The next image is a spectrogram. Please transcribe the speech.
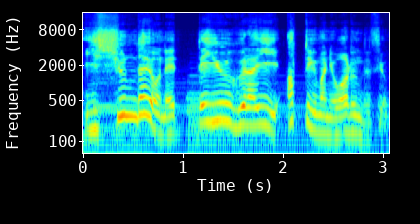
一瞬だよねっていうぐらい、あっという間に終わるんですよ。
